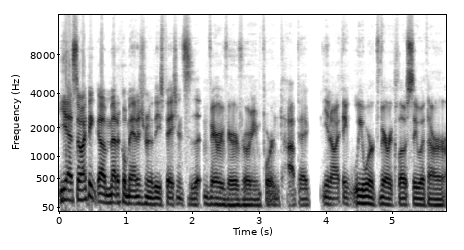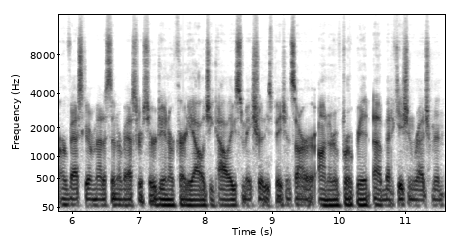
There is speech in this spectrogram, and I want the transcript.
Yeah, so I think uh, medical management of these patients is a very, very, very important topic. You know, I think we work very closely with our, our vascular medicine, our vascular surgeon, our cardiology colleagues to make sure these patients are on an appropriate uh, medication regimen.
